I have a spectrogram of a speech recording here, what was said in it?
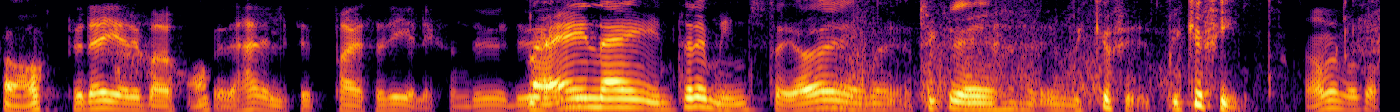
Ja. För dig är det bara... Ja. Det här är lite pajaseri liksom. Du, du, Nej, nej, inte det minsta. Jag, är, jag tycker det är mycket, mycket fint. Ja, men vad bra.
